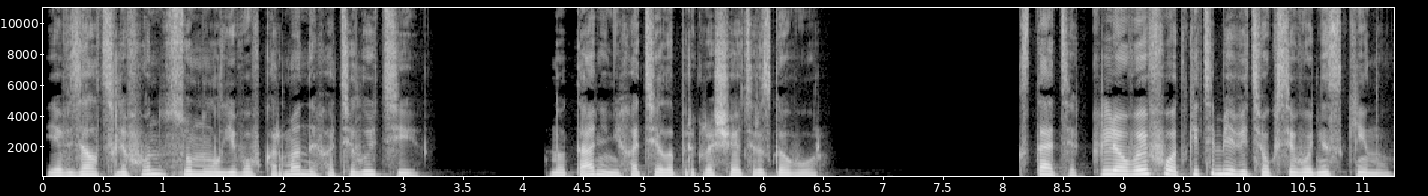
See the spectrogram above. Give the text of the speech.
Я взял телефон, сунул его в карман и хотел уйти. Но Таня не хотела прекращать разговор. «Кстати, клевые фотки тебе Витек сегодня скинул».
